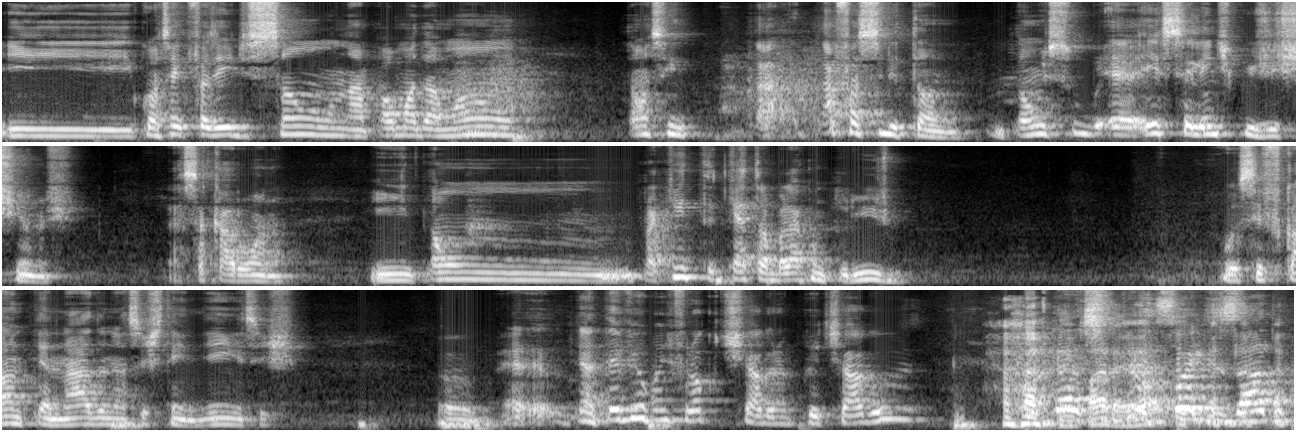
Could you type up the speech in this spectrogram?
e consegue fazer edição na palma da mão. Então assim, tá, tá facilitando. Então isso é excelente para os destinos, essa carona. E, então, para quem quer trabalhar com turismo, você ficar antenado nessas tendências. É, até vergonha de falar com o Thiago, né? Porque o Thiago é um cara super atualizado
